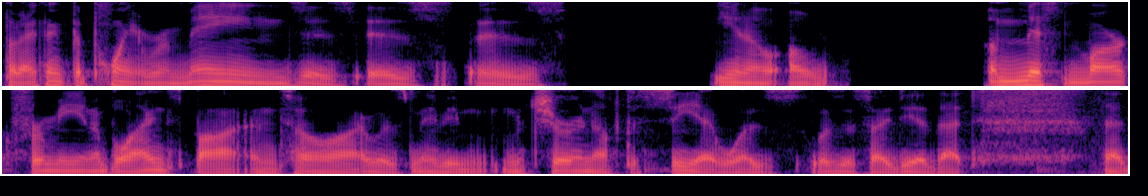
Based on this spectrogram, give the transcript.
but i think the point remains is is is you know a missed mark for me and a blind spot until I was maybe mature enough to see it was was this idea that that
